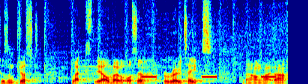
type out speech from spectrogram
doesn't just flex the elbow, it also rotates around like that.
